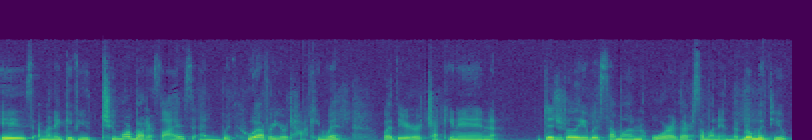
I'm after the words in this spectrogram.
is I'm going to give you two more butterflies, and with whoever you're talking with, whether you're checking in digitally with someone or there's someone in the room with you,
